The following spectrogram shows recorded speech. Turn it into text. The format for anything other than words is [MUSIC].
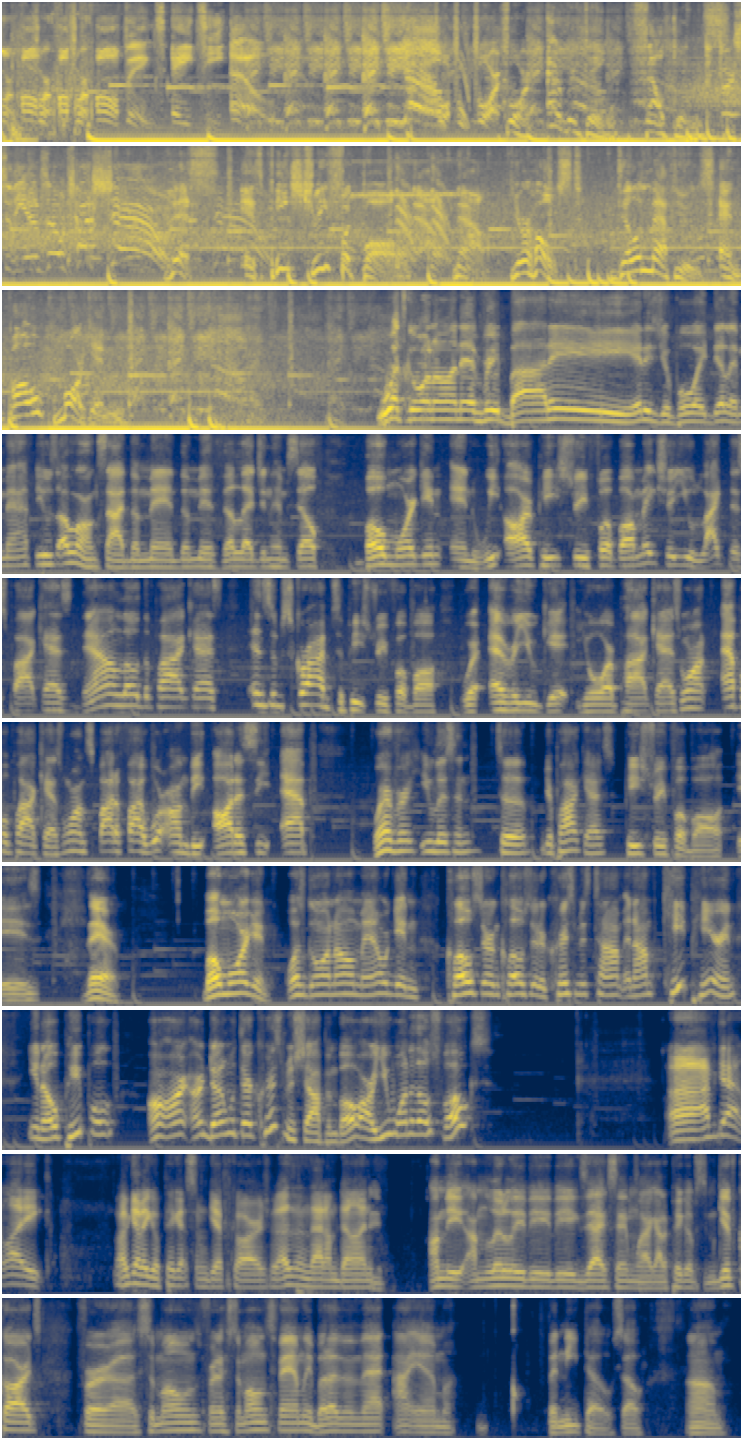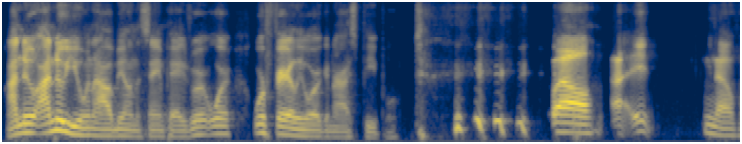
For all, for, for all things ATL. ATL. For, for everything Falcons. First to the end zone, touchdown! This is Peachtree Football. Now, now, your host, Dylan Mathews and Beau Morgan. What's going on, everybody? It is your boy Dylan Mathews alongside the man, the myth, the legend himself, Beau Morgan, and we are Peachtree Football. Make sure you like this podcast, download the podcast, and subscribe to Peachtree Football wherever you get your podcast. We're on Apple Podcasts, we're on Spotify, we're on the Odyssey app. Wherever you listen to your podcast, Peachtree Football is there. Beau Morgan, what's going on, man? We're getting closer and closer to Christmas time, and I'm keep hearing, you know, people aren't aren't done with their Christmas shopping. Beau, are you one of those folks? Uh, I've got like, I've got to go pick up some gift cards, but other than that, I'm done. I'm the I'm literally the the exact same way. I got to pick up some gift cards for uh Simone for Simone's family, but other than that, I am finito. So, um, I knew I knew you and I would be on the same page. We're we're we're fairly organized people. [LAUGHS] well, I, it you know,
